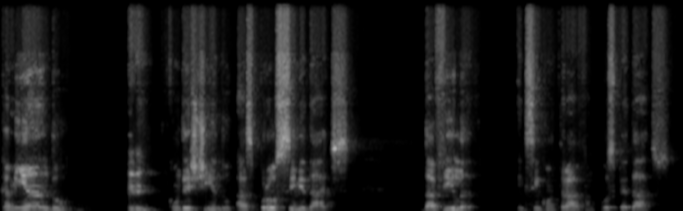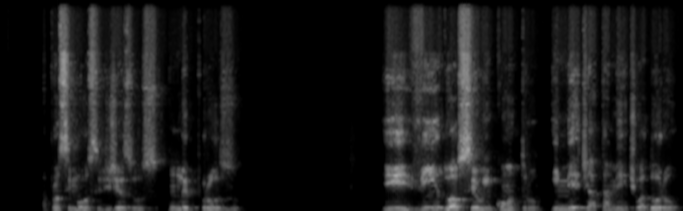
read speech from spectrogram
Caminhando com destino às proximidades da vila em que se encontravam hospedados, aproximou-se de Jesus um leproso e, vindo ao seu encontro, imediatamente o adorou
